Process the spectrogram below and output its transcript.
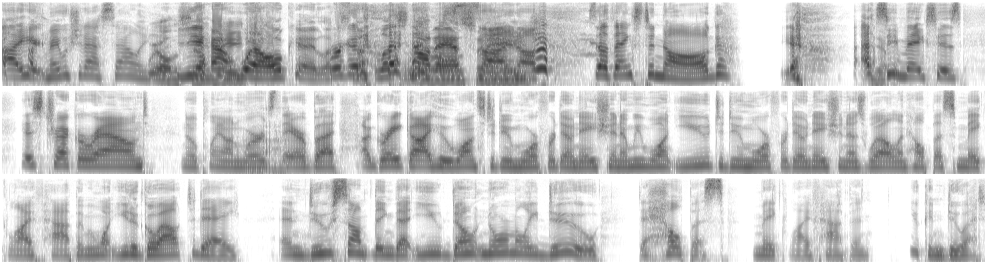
old. I hear. Maybe we should ask Sally. We're all the same yeah, age. well, okay. Let's we're gonna not, let's not ask same sign age. So thanks to Nog, yeah, as Yep. he makes his his trek around. No play on words ah. there, but a great guy who wants to do more for donation, and we want you to do more for donation as well and help us make life happen. We want you to go out today and do something that you don't normally do to help us make life happen. You can do it.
